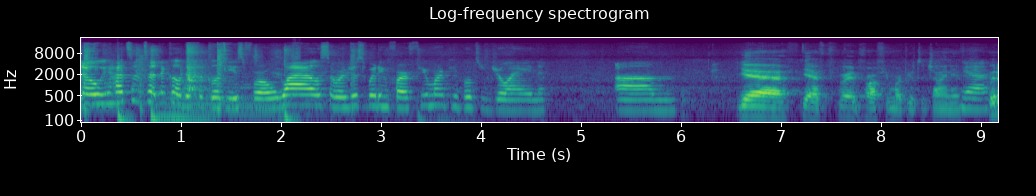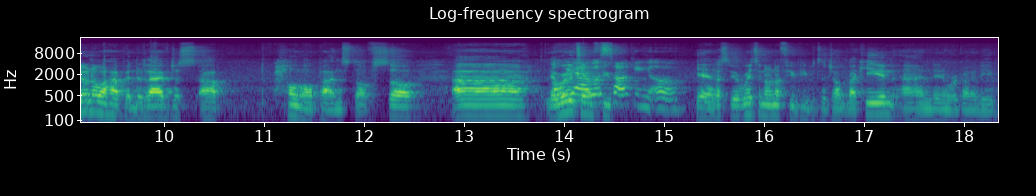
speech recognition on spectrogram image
So we had some technical difficulties for a while, so we're just waiting for a few more people to join. Um, yeah, yeah, we're waiting for a few more people to join in. Yeah. We don't know what happened. The live just uh, hung up and stuff. So uh, oh yeah, I was few, talking. Oh. Yeah, let's. We're waiting on a few people to jump back in, and then we're gonna be. Do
